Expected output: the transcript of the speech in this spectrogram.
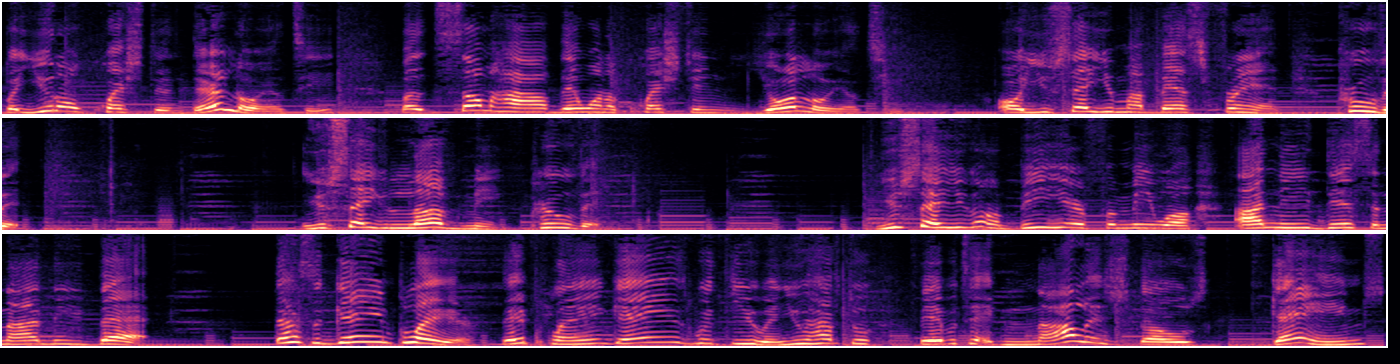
But you don't question their loyalty, but somehow they want to question your loyalty. Or you say you're my best friend, prove it. You say you love me, prove it. You say you're going to be here for me. Well, I need this and I need that. That's a game player. They're playing games with you, and you have to be able to acknowledge those games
